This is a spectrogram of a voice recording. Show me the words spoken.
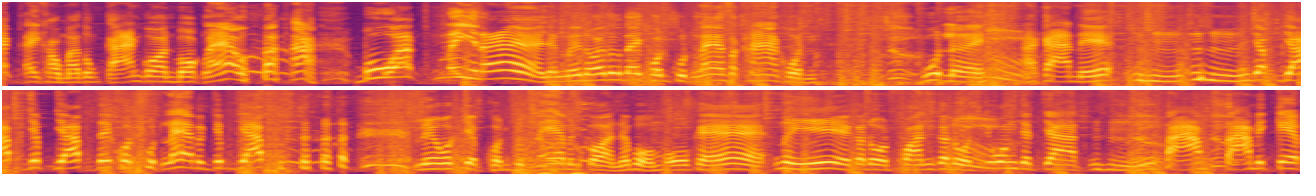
กไอ้เข้ามาตรงกลางก่อนบอกแล้ว บวกนี่นะอย่างน้อยๆต้องได้คนขุดแร่สักห้าคน พูดเลย อาการนี้ยับยับยับยับได้คนขุดแร่แบบยับยับเรียกว่าเก็บคนขุดแร่มันก่อนนะผมโอเค นี่กระโดดฟันกระโดดจ้วงจัดจัดตามตามไปเก็บ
